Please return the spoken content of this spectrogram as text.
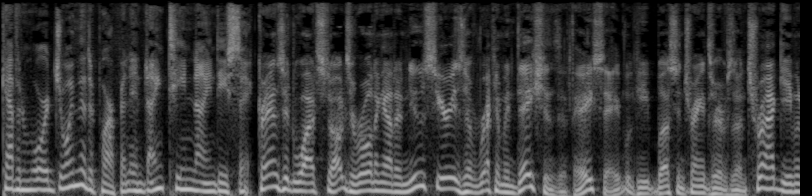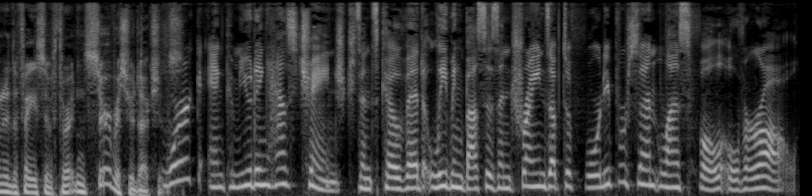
Kevin Ward joined the department in 1996. Transit watchdogs are rolling out a new series of recommendations that they say will keep bus and train service on track even in the face of threatened service reductions. Work and commuting has changed since COVID, leaving buses and trains up to 40% less full overall.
